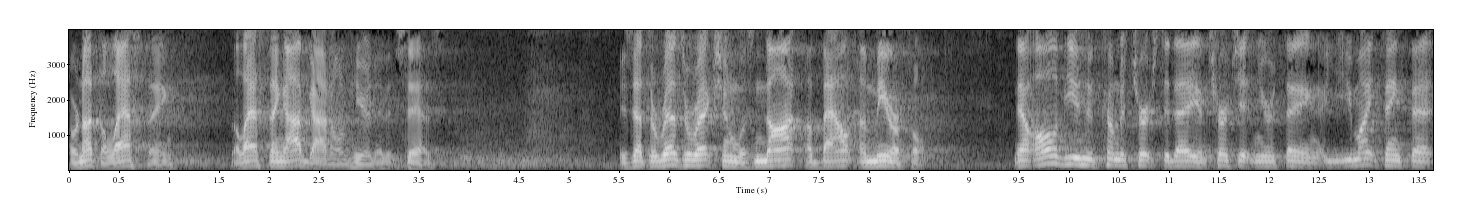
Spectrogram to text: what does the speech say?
or not the last thing, the last thing I've got on here that it says is that the resurrection was not about a miracle. Now, all of you who've come to church today and church it in your thing, you might think that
